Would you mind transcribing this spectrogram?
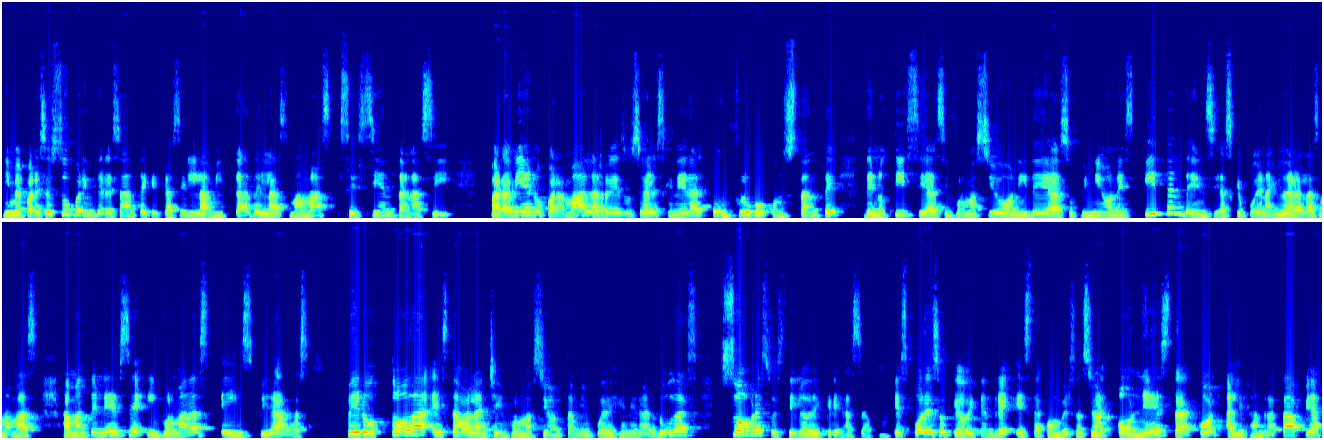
Y me parece súper interesante que casi la mitad de las mamás se sientan así. Para bien o para mal, las redes sociales generan un flujo constante de noticias, información, ideas, opiniones y tendencias que pueden ayudar a las mamás a mantenerse informadas e inspiradas. Pero toda esta avalancha de información también puede generar dudas sobre su estilo de crianza. Es por eso que hoy tendré esta conversación honesta con Alejandra Tapia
